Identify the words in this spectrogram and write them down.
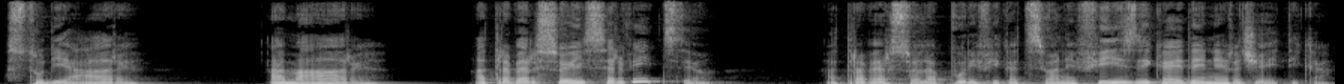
studiare, amare, attraverso il servizio, attraverso la purificazione fisica ed energetica,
